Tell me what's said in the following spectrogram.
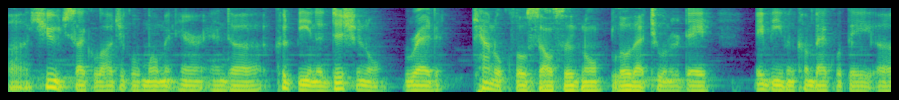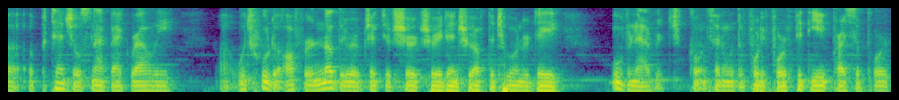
a huge psychological moment here and uh, could be an additional red candle close sell signal below that 200 day maybe even come back with a, uh, a potential snapback rally uh, which would offer another objective short trade entry off the 200 day moving average coinciding with the 44.58 price support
